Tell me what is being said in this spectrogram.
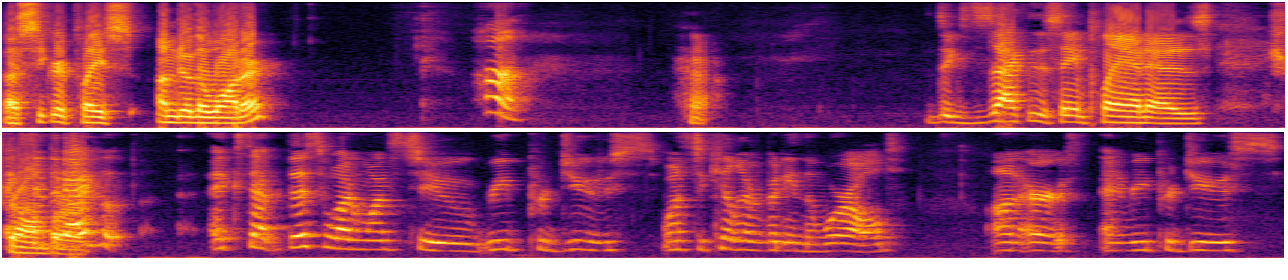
a secret place under the water? Huh. Huh. It's exactly the same plan as Stromberg. Except the guy who, except this one wants to reproduce, wants to kill everybody in the world on Earth and reproduce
